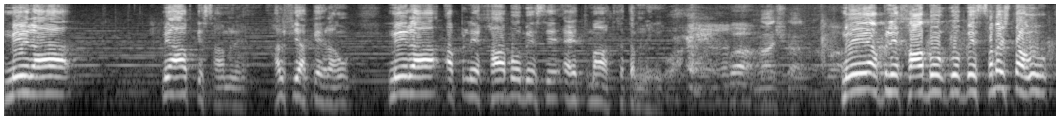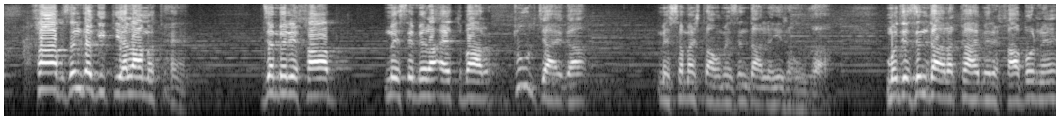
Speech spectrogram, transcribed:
میرا میں آپ کے سامنے حلفیہ کہہ رہا ہوں میرا اپنے خوابوں میں سے اعتماد ختم نہیں ہوا۔ میں اپنے خوابوں کو میں سمجھتا ہوں خواب زندگی کی علامت ہیں۔ جب میرے خواب میں سے میرا اعتبار ٹوٹ جائے گا، میں سمجھتا ہوں میں زندہ نہیں رہوں گا۔ مجھے زندہ رکھا ہے میرے خوابوں نے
